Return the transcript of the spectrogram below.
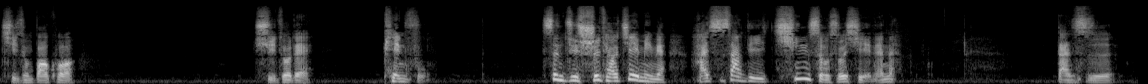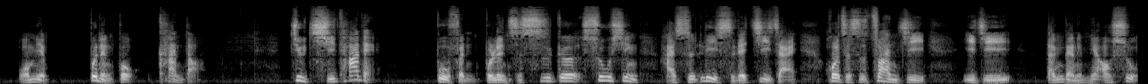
其中包括许多的篇幅甚至十条诫命呢，还是上帝亲手所写的呢？但是我们也不能不看到，就其他的部分，不论是诗歌、书信，还是历史的记载，或者是传记以及等等的描述，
